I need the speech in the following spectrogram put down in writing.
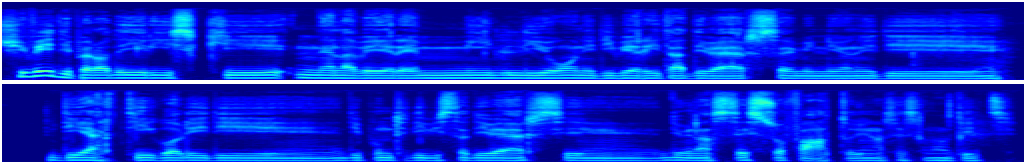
Ci vedi però dei rischi nell'avere milioni di verità diverse, milioni di, di articoli, di, di punti di vista diversi di uno stesso fatto, di una stessa notizia?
